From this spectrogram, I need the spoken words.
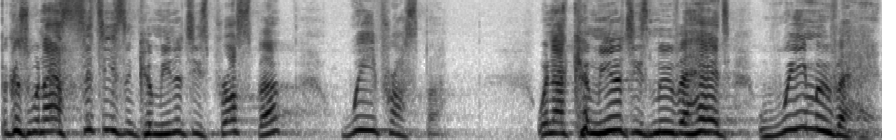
Because when our cities and communities prosper, we prosper. When our communities move ahead, we move ahead.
